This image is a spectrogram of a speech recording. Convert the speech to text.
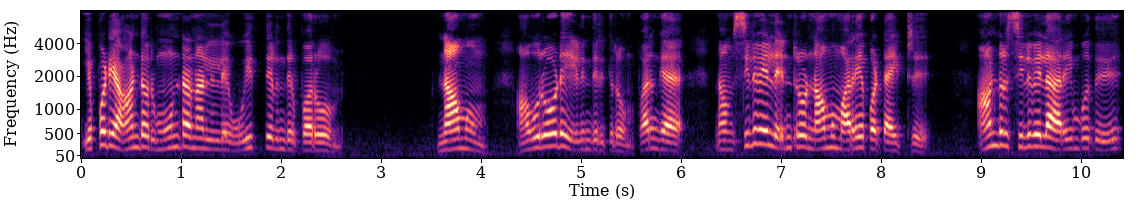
எப்படி ஆண்டவர் மூன்றாம் நாளிலே உயிர்த்தெழுந்திருப்பாரோ நாமும் அவரோடு எழுந்திருக்கிறோம். பாருங்க நாம் சிலுவையில் என்றோ நாமும் அறையப்பட்டாயிற்று. ஆண்டவர் சிலுவையில் அறையும் போது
